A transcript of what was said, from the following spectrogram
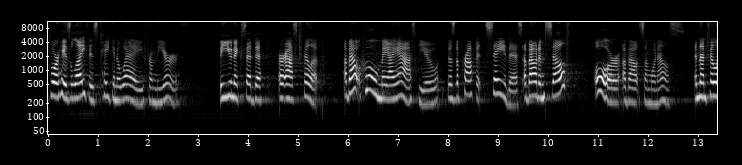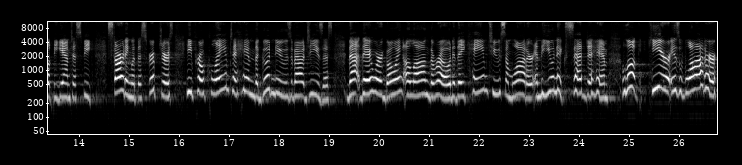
For his life is taken away from the earth. The eunuch said to, or asked Philip, About whom, may I ask you, does the prophet say this? About himself or about someone else? And then Philip began to speak, starting with the scriptures. He proclaimed to him the good news about Jesus that they were going along the road. They came to some water, and the eunuch said to him, Look, here is water.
